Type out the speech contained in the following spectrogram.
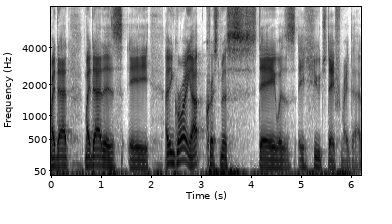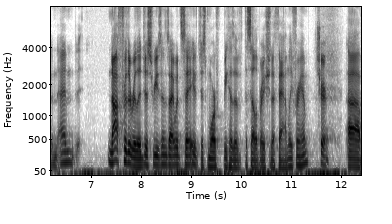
my dad my dad is a i mean growing up christmas day was a huge day for my dad and, and not for the religious reasons i would say just more because of the celebration of family for him Sure. uh,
